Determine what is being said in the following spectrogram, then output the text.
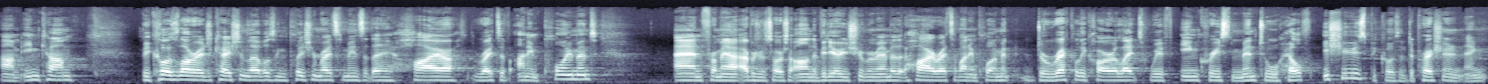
um, income. Because lower education levels and completion rates means that they have higher rates of unemployment. And from our Aboriginal Torres Strait Islander video, you should remember that higher rates of unemployment directly correlates with increased mental health issues because of depression and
